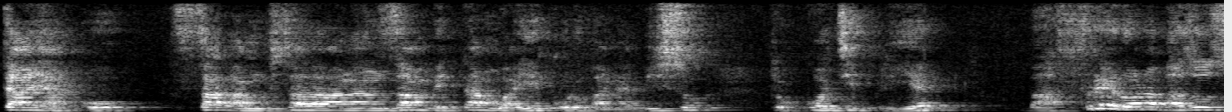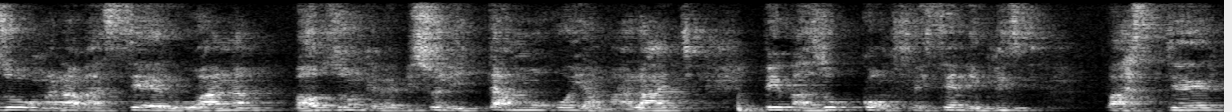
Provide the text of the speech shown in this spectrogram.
temps ya kosala mosala wana nzambe ntango aye koloba na biso tokoti priere bafrere wana bazozonga na basere wana bazozongela biso leta moko ya maladi mpe bazokonfese na église paster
